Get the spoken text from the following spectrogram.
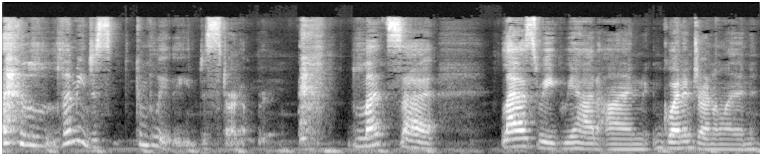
let me just completely just start over. Let's uh last week we had on Gwen Adrenaline.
